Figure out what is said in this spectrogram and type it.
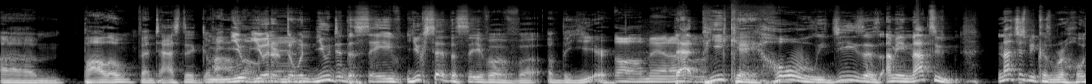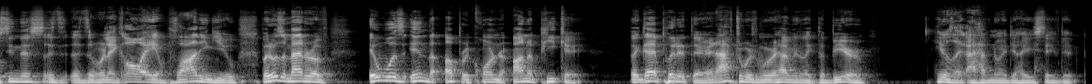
Um, Paulo, fantastic. I mean, you you ended up doing you did the save. You said the save of uh, of the year. oh man that PK, holy Jesus! I mean, not to not just because we're hosting this, it's- it's- we're like, oh, hey, applauding you, but it was a matter of it was in the upper corner on a PK. The guy put it there, and afterwards, when we were having like the beer, he was like, I have no idea how you saved it.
